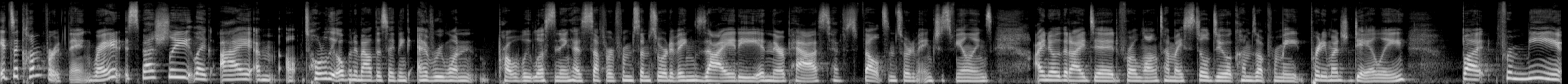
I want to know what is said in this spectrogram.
it's a comfort thing, right? Especially like I am uh, totally open about this. I think everyone probably listening has suffered from some sort of anxiety in their past, have felt some sort of anxious feelings. I know that I did for a long time. I still do. It comes up for me pretty much daily. But for me,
